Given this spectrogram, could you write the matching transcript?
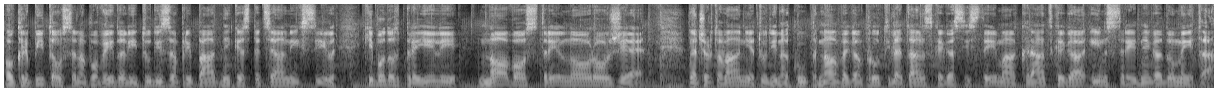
Okrepitev so napovedali tudi za pripadnike specialnih sil, ki bodo prejeli novo streljno orožje. Načrtovan je tudi nakup novega protiletalskega sistema kratkega in srednjega dometa.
